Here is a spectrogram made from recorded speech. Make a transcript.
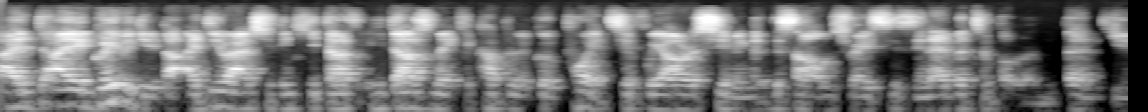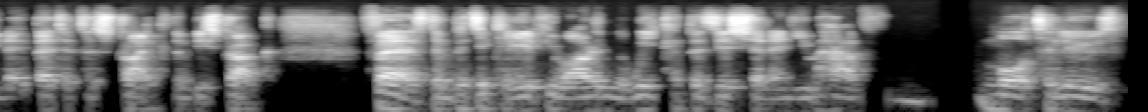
I, I, agree with you that I do actually think he does he does make a couple of good points. If we are assuming that this arms race is inevitable, and then you know better to strike than be struck first, and particularly if you are in the weaker position and you have more to lose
